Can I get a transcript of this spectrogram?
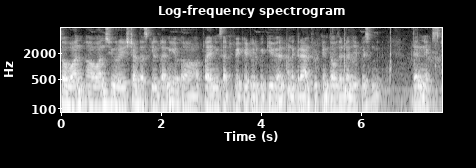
so one once you register the skill training training certificate will be given and grand fifteen thousand అని చెప్పేసి ఉంది. Then next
